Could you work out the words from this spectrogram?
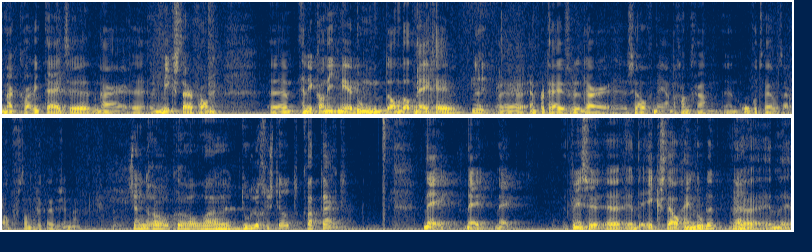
naar, kwaliteiten, naar een mix daarvan. en ik kan niet meer doen dan dat meegeven. Nee. en partijen zullen daar zelf mee aan de gang gaan en ongetwijfeld daar ook verstandige keuzes in maken. Zijn er ook al doelen gesteld qua tijd? Nee, nee, nee. Tenminste, uh, ik stel geen doelen. En, uh,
